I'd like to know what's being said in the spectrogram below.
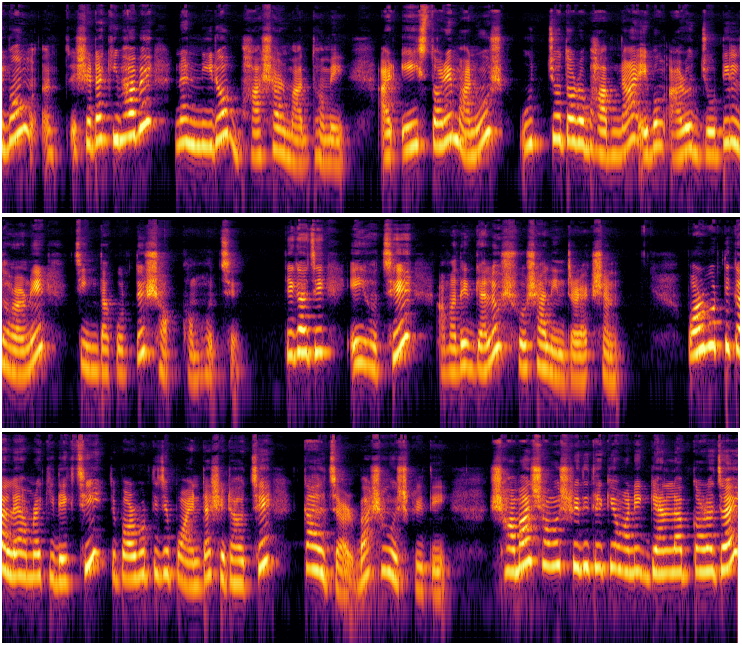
এবং সেটা কীভাবে? না, নীরব ভাষার মাধ্যমে। আর এই স্তরে মানুষ উচ্চতর ভাবনা এবং আরও জটিল ধরনের চিন্তা করতে সক্ষম হচ্ছে। ঠিক আছে, এই হচ্ছে আমাদের গেল সোশ্যাল ইন্টারাকশন পরবর্তীকালে আমরা কি দেখছি? যে পরবর্তী যে পয়েন্টটা সেটা হচ্ছে কালচার বা সংস্কৃতি। সমাজ সংস্কৃতি থেকে অনেক জ্ঞান লাভ করা যায়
